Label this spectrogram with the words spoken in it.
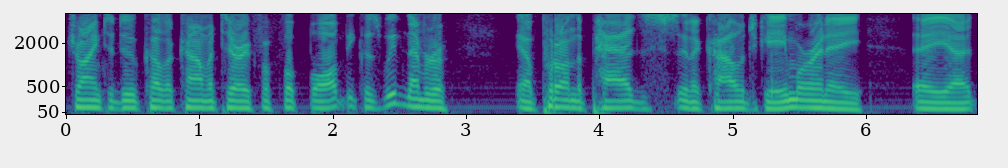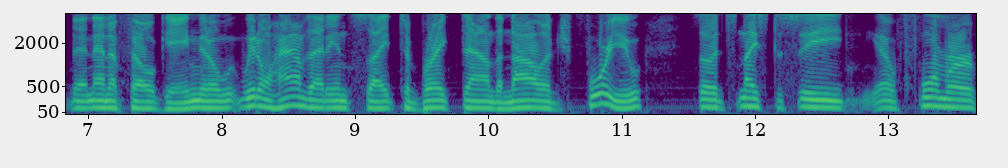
trying to do color commentary for football because we've never, you know, put on the pads in a college game or in a, a uh, an NFL game. You know, we don't have that insight to break down the knowledge for you. So it's nice to see, you know, former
